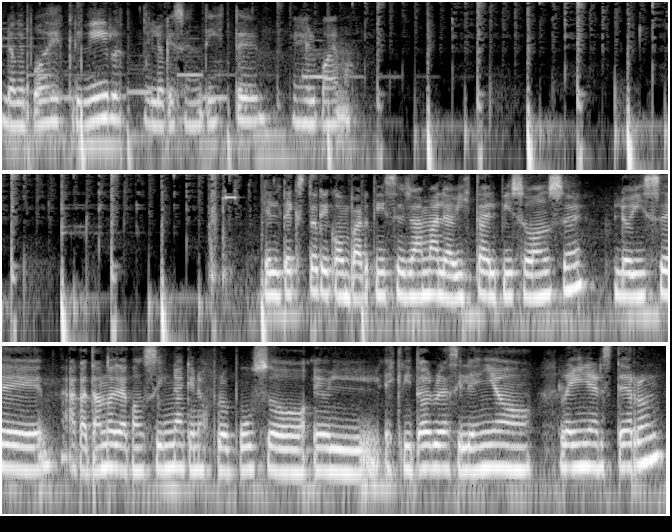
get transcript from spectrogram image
lo que podés escribir, de lo que sentiste, es el poema. El texto que compartí se llama La vista del piso 11. Lo hice acatando la consigna que nos propuso el escritor brasileño Reiner Sterron,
